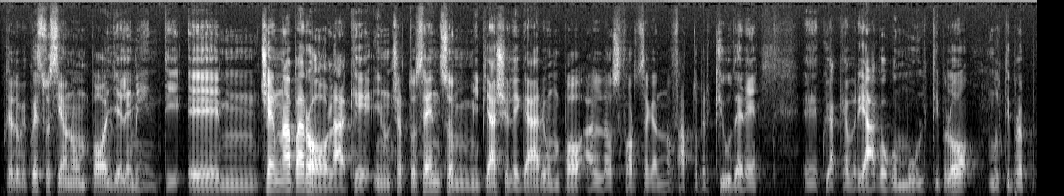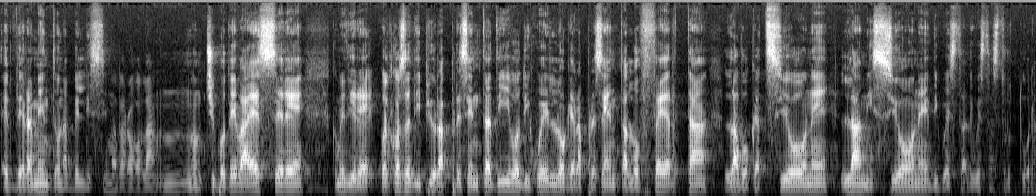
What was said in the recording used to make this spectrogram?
credo che questi siano un po' gli elementi. Ehm, c'è una parola che in un certo senso mi piace legare un po' allo sforzo che hanno fatto per chiudere eh, qui a Cavriago con Multiplo. Multiplo è veramente una bellissima parola, mm, non ci poteva essere come dire, qualcosa di più rappresentativo di quello che rappresenta l'offerta, la vocazione, la missione di questa, di questa struttura.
